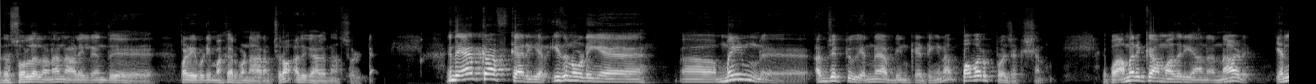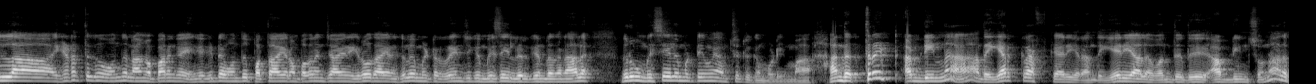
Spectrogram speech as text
அதை சொல்லலைன்னா நாளையிலேருந்து பழையபடி மக்கர் பண்ண ஆரம்பிச்சிடும் அதுக்காக தான் சொல்லிட்டேன். இந்த ஏர்கிராஃப்ட் கேரியர் இதனுடைய மெயின் அப்ஜெக்டிவ் என்ன அப்படின்னு கேட்டிங்கன்னா பவர் ப்ரொஜெக்ஷன் இப்போ அமெரிக்கா மாதிரியான நாடு எல்லா இடத்துக்கும் வந்து நாங்கள் பாருங்கள் எங்ககிட்ட வந்து பத்தாயிரம் பதினஞ்சாயிரம் இருபதாயிரம் கிலோமீட்டர் ரேஞ்சுக்கு மிசைல் இருக்குன்றதுனால வெறும் மிசைலை மட்டுமே அனுப்பிச்சிட்டு இருக்க முடியுமா? அந்த த்ரெட் அப்படின்னா அந்த ஏர்க்ராஃப்ட் கேரியர் அந்த ஏரியாவில் வந்தது அப்படின்னு சொன்னால் அது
